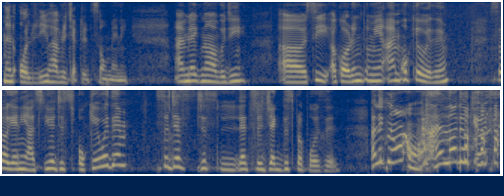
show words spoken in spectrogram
That already you have rejected so many. I'm like, no, Abuji, uh, see, according to me, I'm okay with him. So again, he asked, "You're just okay with him? So just, just let's reject this proposal." I'm like, "No, I'm not okay with. It.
